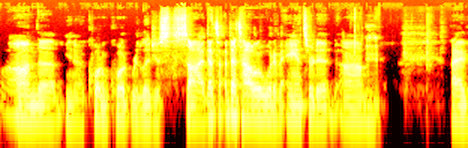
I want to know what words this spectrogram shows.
on the, you know, quote unquote religious side. That's that's how I would have answered it. Um, Mhm. I've,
